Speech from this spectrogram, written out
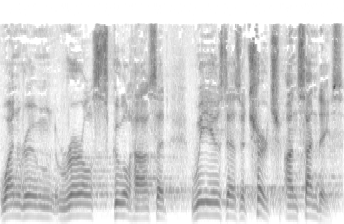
one room rural schoolhouse that we used as a church on Sundays.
